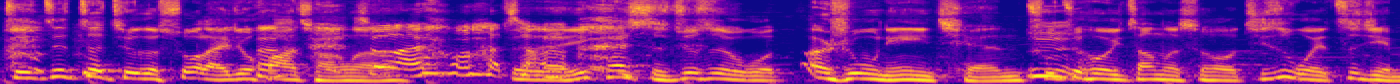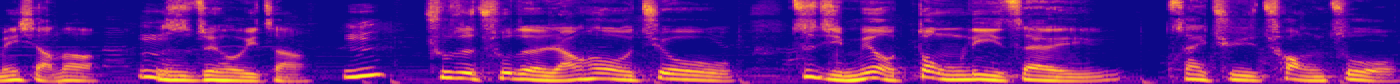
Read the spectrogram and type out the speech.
这这这这个说来就话长了，说来话长了。对，一开始就是我二十五年以前出最后一张的时候，嗯、其实我也自己也没想到那是最后一张。嗯，出着出着，然后就自己没有动力再再去创作，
